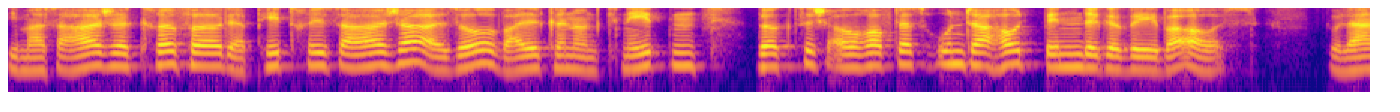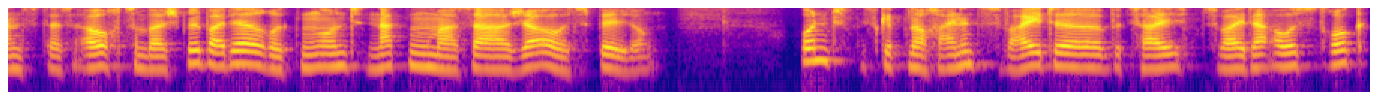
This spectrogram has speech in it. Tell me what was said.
die Massagegriffe der Petrisage, also Walken und Kneten, wirkt sich auch auf das Unterhautbindegewebe aus. Du lernst das auch zum Beispiel bei der Rücken- und Nackenmassageausbildung. Und es gibt noch einen zweiten zweite Ausdruck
